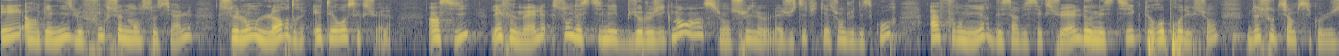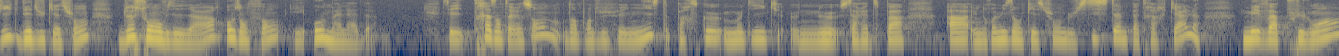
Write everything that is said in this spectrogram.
et organise le fonctionnement social selon l'ordre hétérosexuel. Ainsi, les femelles sont destinées biologiquement, hein, si on suit la justification du discours, à fournir des services sexuels, domestiques, de reproduction, de soutien psychologique, d'éducation, de soins aux vieillards, aux enfants et aux malades. C'est très intéressant d'un point de vue féministe parce que Modique ne s'arrête pas à une remise en question du système patriarcal, mais va plus loin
